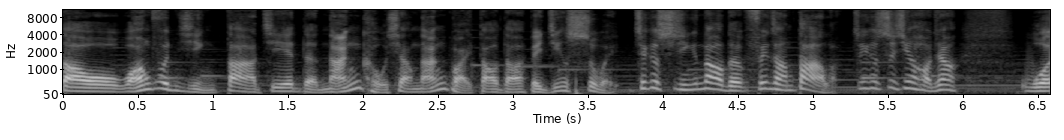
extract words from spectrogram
到王府井大街的南口向南拐，到达北京市委，这个事情闹得非常大了。这个事情好像我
